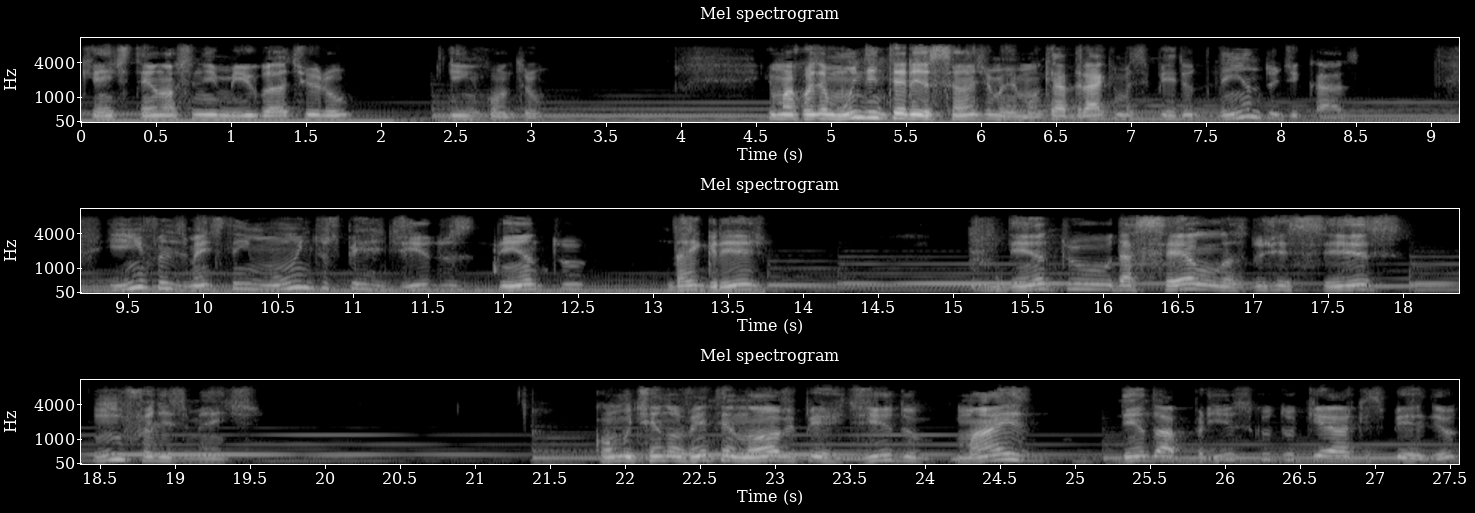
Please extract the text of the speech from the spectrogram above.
que a gente tem o nosso inimigo, ela tirou e encontrou. E uma coisa muito interessante, meu irmão, que a dracma se perdeu dentro de casa. E infelizmente tem muitos perdidos dentro da igreja, dentro das células dos GCs, infelizmente. Como tinha 99 perdido, mais dentro do aprisco do que a que se perdeu.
